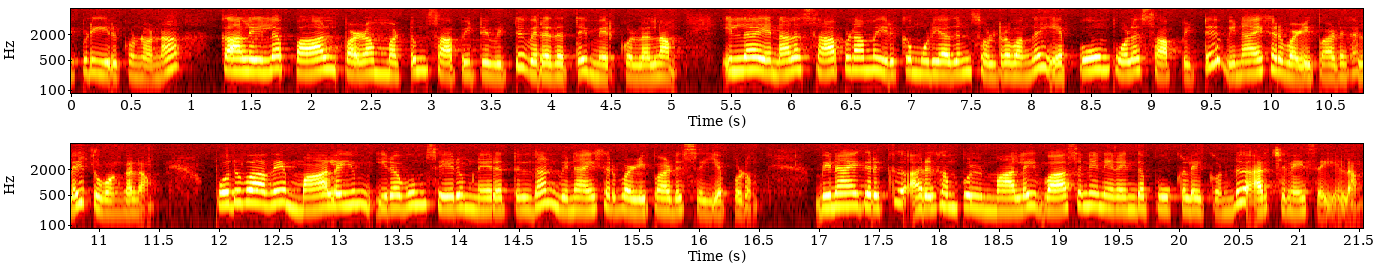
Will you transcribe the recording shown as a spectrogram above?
எப்படி இருக்கணும்னா காலையில் பால் பழம் மட்டும் சாப்பிட்டு விட்டு விரதத்தை மேற்கொள்ளலாம். இல்லை என்னால் சாப்பிடாம இருக்க முடியாதுன்னு சொல்கிறவங்க எப்பவும் போல் சாப்பிட்டு விநாயகர் வழிபாடுகளை துவங்கலாம். பொதுவாகவே மாலையும் இரவும் சேரும் நேரத்தில் தான் விநாயகர் வழிபாடு செய்யப்படும். விநாயகருக்கு அருகம்புல் மாலை வாசனை நிறைந்த பூக்களை கொண்டு அர்ச்சனை செய்யலாம்.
